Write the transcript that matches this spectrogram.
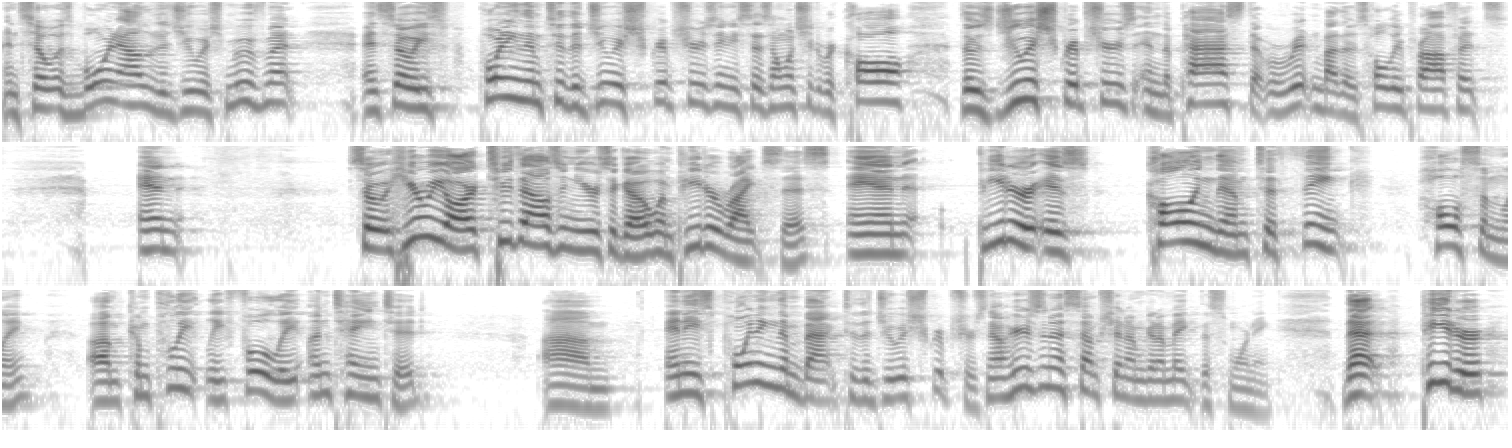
And so it was born out of the Jewish movement. And so he's pointing them to the Jewish scriptures and he says, I want you to recall those Jewish scriptures in the past that were written by those holy prophets. And so here we are 2,000 years ago when Peter writes this, and Peter is calling them to think wholesomely, um, completely, fully, untainted. Um, and he's pointing them back to the Jewish scriptures. Now, here's an assumption I'm going to make this morning that Peter,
